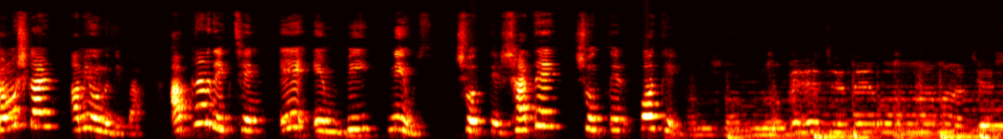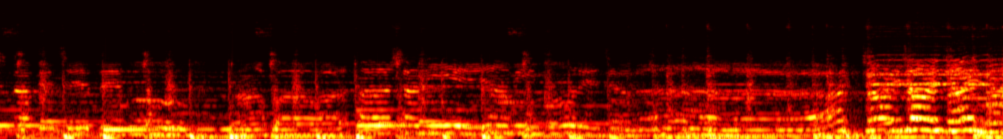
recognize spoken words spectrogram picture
নমস্কার, আমি অনুদীপা। আপনারা দেখছেন এ এমপি নিউজ সত্যের সাথে, সত্যের পথে। আমি জয় জয় জয় মা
